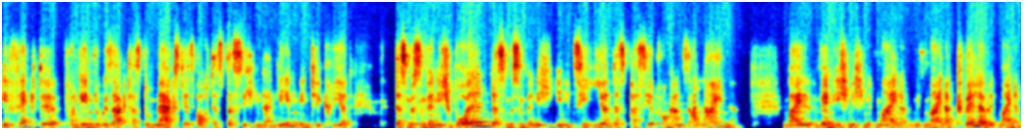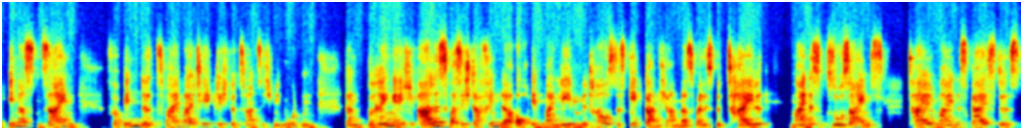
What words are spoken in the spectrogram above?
Effekte, von denen du gesagt hast, du merkst jetzt auch, dass das sich in dein Leben integriert. Das müssen wir nicht wollen, das müssen wir nicht initiieren, das passiert von ganz alleine. Weil wenn ich mich mit, meine, mit meiner Quelle, mit meinem innersten Sein verbinde, zweimal täglich für 20 Minuten, dann bringe ich alles, was ich da finde, auch in mein Leben mit raus. Das geht gar nicht anders, weil es wird Teil meines So-Seins, Teil meines Geistes.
